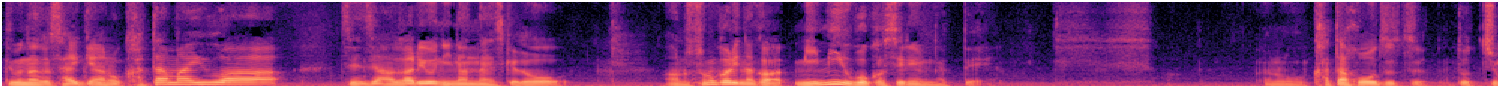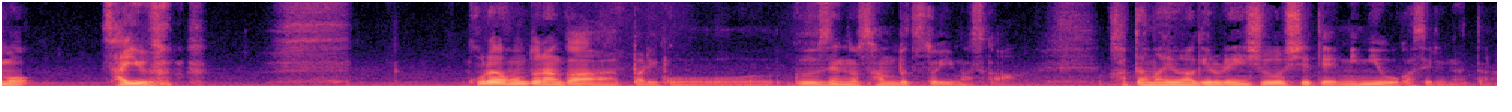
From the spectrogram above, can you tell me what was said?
でもなんか最近あの、塊は全然上がるようになんないんですけど、あの、その代わりなんか耳動かせるようになって、あの、片方ずつ、どっちも、左右 これは本当なんか、やっぱりこう、偶然の産物と言いますか。塊を上げる練習をしてて耳を動かせるようになったな。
